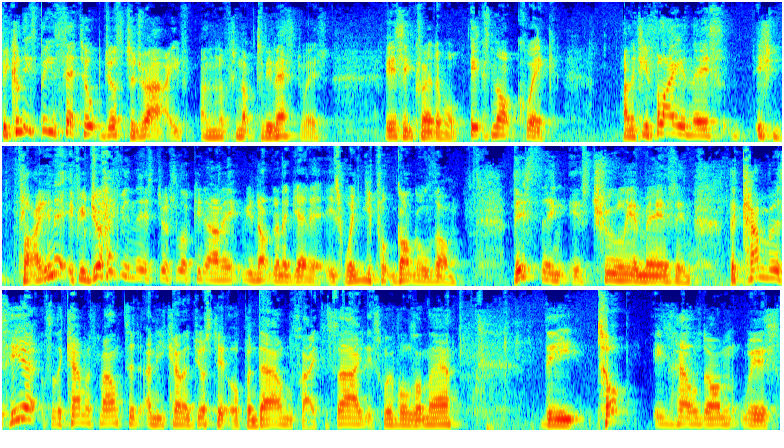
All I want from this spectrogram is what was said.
Because it's been set up just to drive and not to be messed with, it's incredible. It's not quick. And if you're flying this, if you're flying it, if you're driving this just looking at it, you're not going to get it. It's when you put goggles on. This thing is truly amazing. The camera's here, so the camera's mounted and you can adjust it up and down, side to side, it swivels on there. The top is held on with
